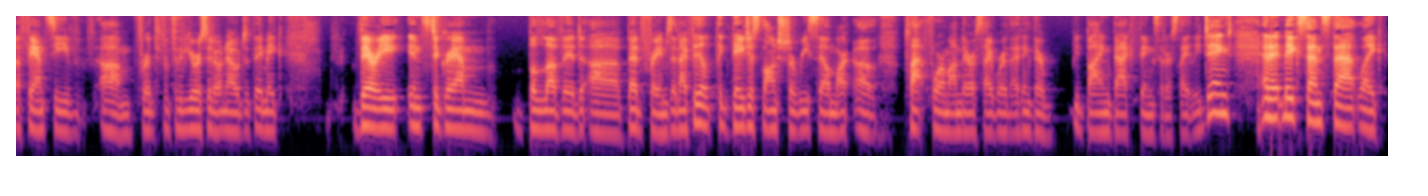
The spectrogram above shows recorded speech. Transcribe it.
a fancy um, for for the viewers who don't know. They make very Instagram beloved uh, bed frames, and I feel like they just launched a resale mar- uh, platform on their site where I think they're buying back things that are slightly dinged, and it makes sense that like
